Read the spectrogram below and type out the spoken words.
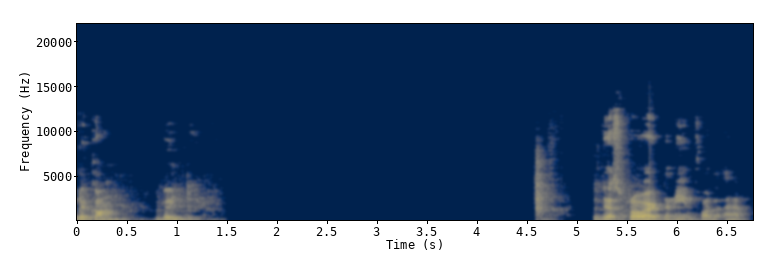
click on build. So just provide the name for the app.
